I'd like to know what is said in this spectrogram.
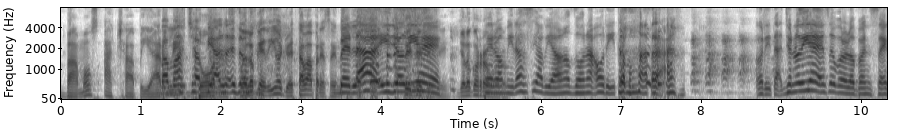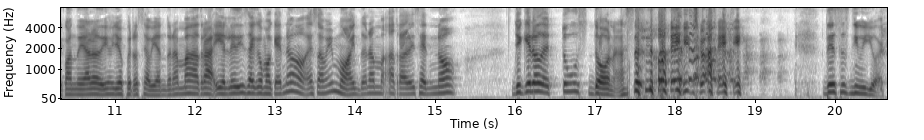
Vamos a chapearle. Vamos a chapearle donas. Fue lo donas. que dijo, yo estaba presente. ¿verdad? Y yo Sí, dije, sí, sí. Yo lo pero mira si había dona ahorita más atrás. Ahorita, yo no dije eso, pero lo pensé cuando ella lo dijo yo, pero si habían donas más atrás. Y él le dice como que no, eso mismo, hay donas más atrás. Le dice, no, yo quiero de tus donas. no he dicho ahí. This is New York.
